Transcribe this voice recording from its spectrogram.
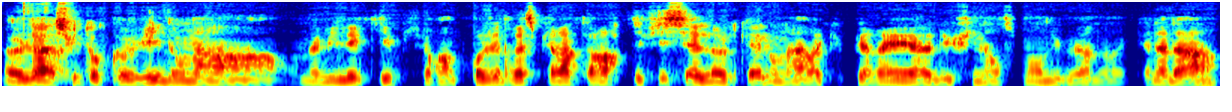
là, suite au Covid, on a on a mis l'équipe sur un projet de respirateur artificiel dans lequel on a récupéré euh, du financement du gouvernement du Canada.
